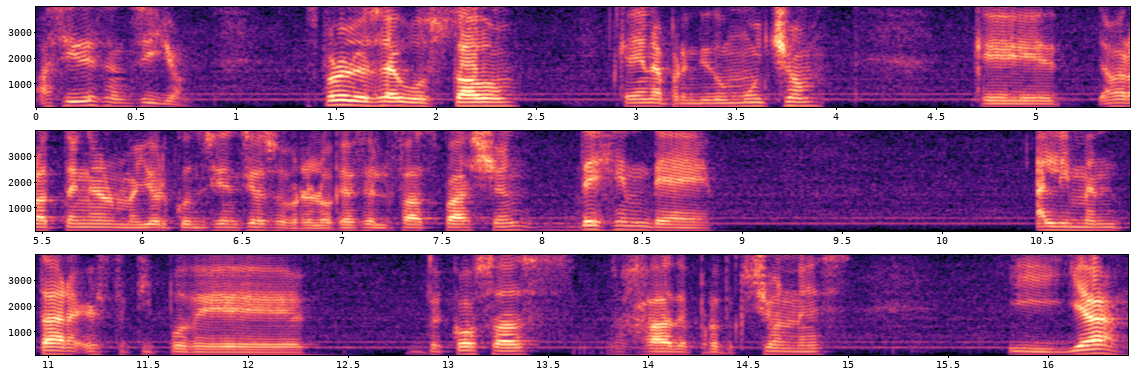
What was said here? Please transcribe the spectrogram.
Así de sencillo. Espero les haya gustado, que hayan aprendido mucho, que ahora tengan mayor conciencia sobre lo que es el fast fashion. Dejen de alimentar este tipo de de cosas, de producciones. Y ya.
